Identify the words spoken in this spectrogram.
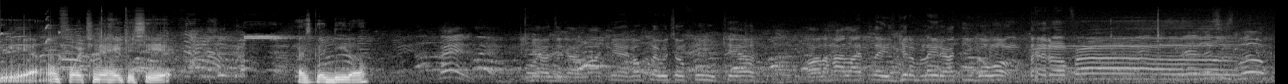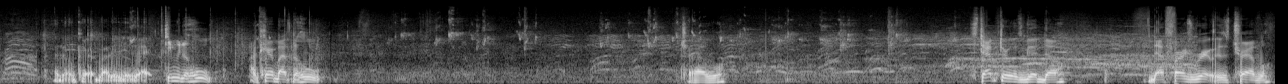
Yeah, unfortunate. Hate to see it. That's good D though. With your food, Kel. All the highlight plays, get them later after you go up. Little bro. Man, this is little bro. I don't care about any of that. Give me the hoop. I care about the hoop. Travel. Step through was good though. That first grip was travel.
